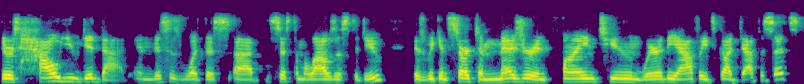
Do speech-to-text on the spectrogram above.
There's how you did that, and this is what this uh, system allows us to do: is we can start to measure and fine tune where the athletes got deficits,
